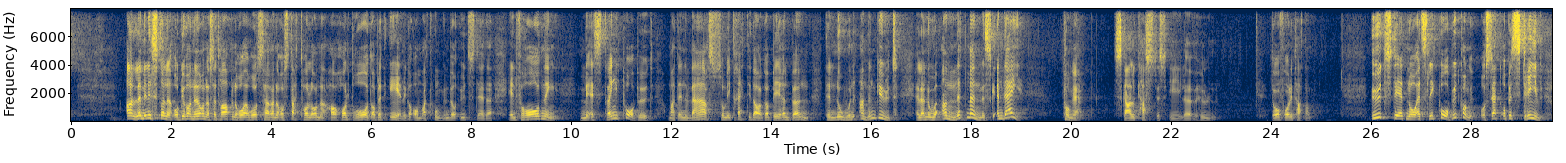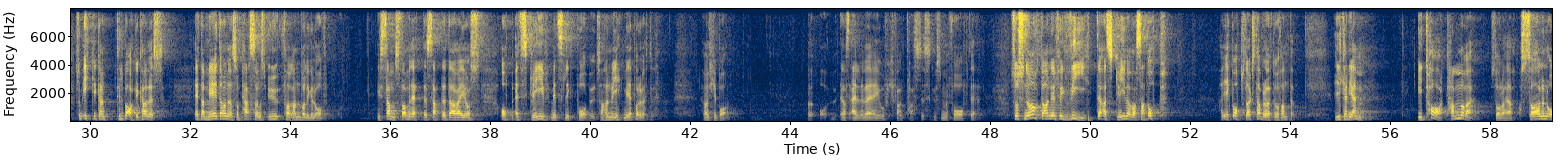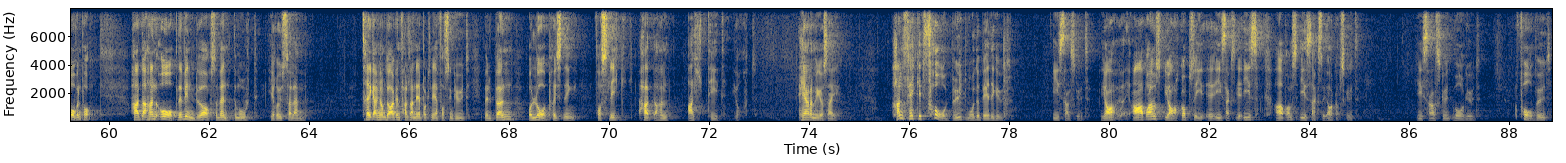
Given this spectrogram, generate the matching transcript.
Alle ministrene og guvernørene, satrapene, rådsherrene og stattholderne har holdt råd og blitt enige om at kongen bør utstede en forordning med et strengt påbud om at enhver som i 30 dager ber en bønn til noen annen gud eller noe annet menneske enn deg, konge, skal kastes i løvehulen. Da får de tatt han. Utsted nå et slikt påbud, konge, og sett opp et skriv som ikke kan tilbakekalles, etter medernes og persernes uforanderlige lov. I samsvar med dette satte Dareios opp et skriv med et slikt påbud, så han gikk med på det, vet du. Det var ikke bra. Vers 11 er jo fantastisk, hvis vi får opp det. Så snart Daniel fikk vite at skrivet var satt opp Han gikk på oppslagstavla og fant det. Gikk han hjem i takkammeret, står det her, og salen ovenpå, hadde han åpne vinduer som vendte mot Jerusalem. Tre ganger om dagen falt han ned på kne for sin Gud med bønn og lovprisning, for slik hadde han alltid gjort. Her er det mye å si. Han fikk et forbud mot å be til Gud, Israels Gud. Ja, Abrahams, Jakobs, Isaks, Is, Abrahams, Isaks og Jakobs Gud. Israels Gud, vår Gud. Forbud.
